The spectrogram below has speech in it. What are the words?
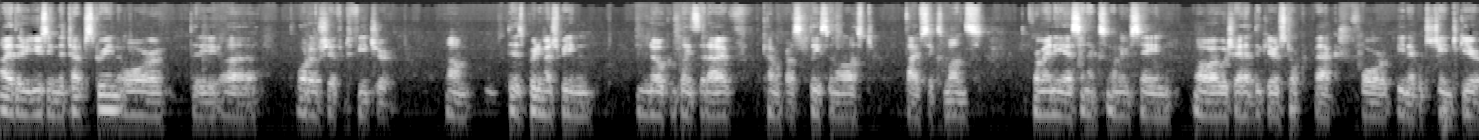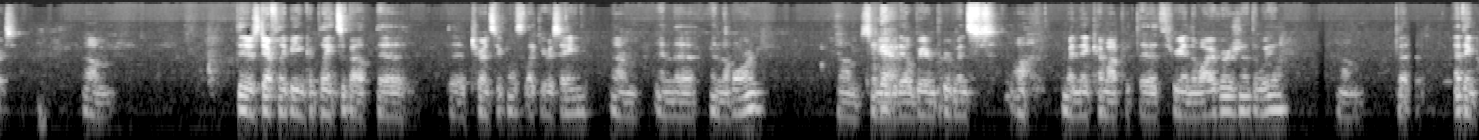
either using the touchscreen or the uh, auto shift feature. Um, there's pretty much been no complaints that I've come across, at least in the last five, six months, from any SNX owner saying, oh, I wish I had the gear stalker back for being able to change gears. Um, there's definitely been complaints about the, the turn signals, like you were saying, um, and the and the horn. Um, so maybe yeah. there'll be improvements uh, when they come out with the three and the Y version of the wheel. Um, but I think,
